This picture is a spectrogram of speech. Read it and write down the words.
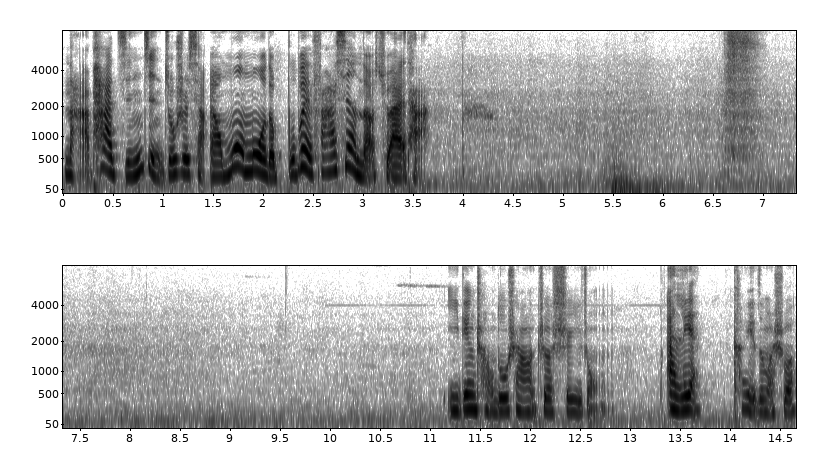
哪怕仅仅就是想要默默的不被发现的去爱他，一定程度上这是一种暗恋，可以这么说。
